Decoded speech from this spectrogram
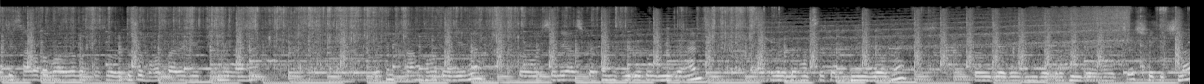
क्योंकि सारा तो बहुत ज़्यादा खुश हो रही थी तो बहुत सारे गिफ्ट मिला है। लेकिन काम बहुत हो तो गई है तो इसलिए आज कहते हैं वीडियो को यहीं जहन आप लोग यहाँ से करते हैं वीडियो में। तो जय जय रखेंगे श्री कृष्णा।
